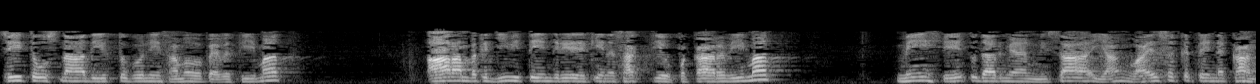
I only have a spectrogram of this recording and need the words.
සීත උෂ්ණ ආදී ඍතුගුණේ සමව පැවතීමත් ආරම්භක ජීවිතේන්ද්‍රය කියන ශක්තිය උපකාර වීමත් මේ හේතු ධර්මයන් නිසා යම් වයසකට එනකන්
